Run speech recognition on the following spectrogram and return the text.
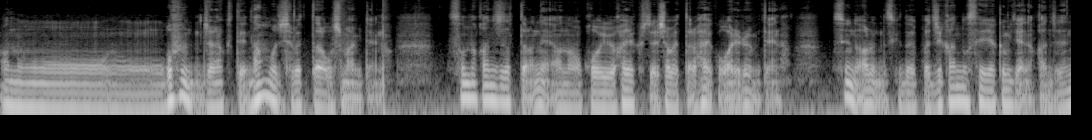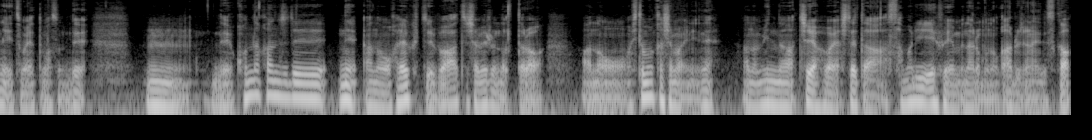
あのー、5分じゃなくて何文字喋ったらおしまいみたいな。そんな感じだったらね、あの、こういう早口で喋ったら早く終われるみたいな。そういうのあるんですけど、やっぱ時間の制約みたいな感じでね、いつもやってますんで、うん。で、こんな感じでね、あの、早口でバーって喋るんだったら、あの、一昔前にね、あの、みんなチヤホヤしてたサマリー FM なるものがあるじゃないですか。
